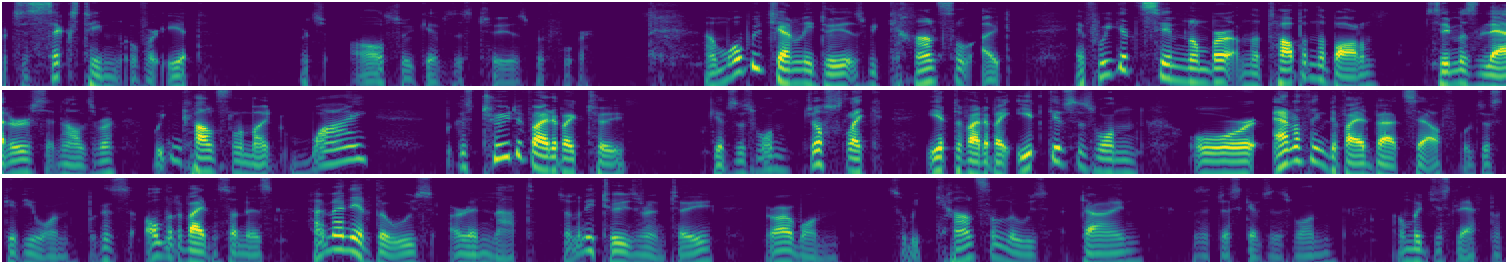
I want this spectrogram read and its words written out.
Which is 16 over 8. Which also gives us 2 as before. And what we generally do is we cancel out. If we get the same number on the top and the bottom, same as letters in algebra, we can cancel them out. Why? Because 2 divided by 2 gives us 1. Just like 8 divided by 8 gives us 1, or anything divided by itself will just give you 1. Because all the dividing sum is how many of those are in that. So how many 2's are in 2? There are 1. So we cancel those down, because it just gives us 1. And we're just left with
